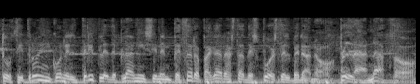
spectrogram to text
Tu Citroën con el triple de plan y sin empezar a pagar hasta después del verano. Planazo.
